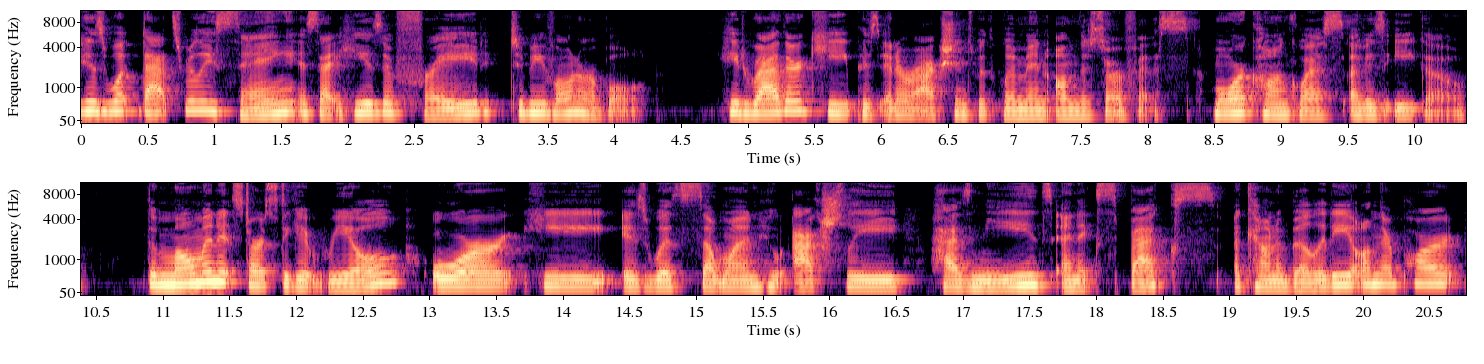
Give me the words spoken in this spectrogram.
Because what that's really saying is that he is afraid to be vulnerable. He'd rather keep his interactions with women on the surface, more conquests of his ego. The moment it starts to get real, or he is with someone who actually has needs and expects accountability on their part,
